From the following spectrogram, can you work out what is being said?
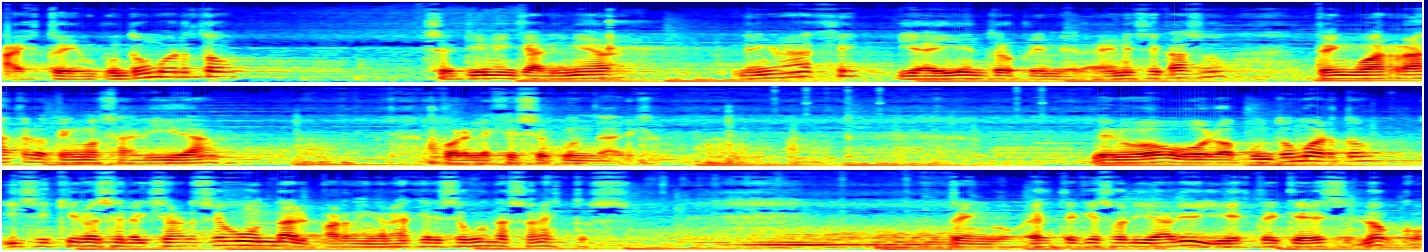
Ahí estoy en punto muerto, se tienen que alinear el engranaje y ahí entro primera. En ese caso tengo arrastre o tengo salida por el eje secundario. De nuevo vuelvo a punto muerto y si quiero seleccionar segunda, el par de engranajes de segunda son estos. Tengo este que es solidario y este que es loco.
